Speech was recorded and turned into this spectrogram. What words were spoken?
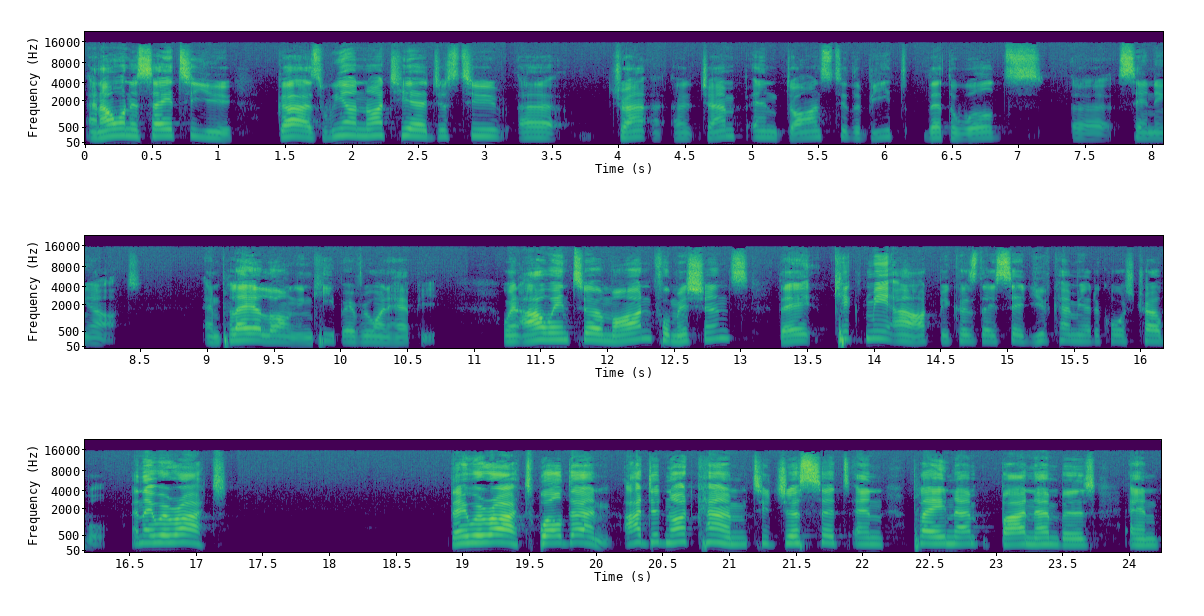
And I want to say to you, guys, we are not here just to uh, dra- uh, jump and dance to the beat that the world's uh, sending out and play along and keep everyone happy. When I went to Oman for missions, they kicked me out because they said, You've come here to cause trouble. And they were right. They were right. Well done. I did not come to just sit and play num- by numbers and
